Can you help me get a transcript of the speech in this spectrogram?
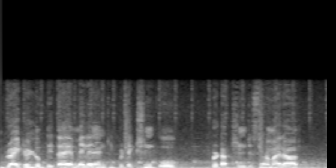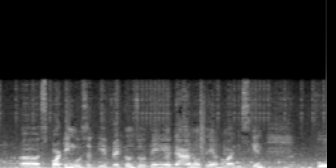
ब्राइटर लुक देता है मेलानिन की प्रोटेक्शन को प्रोडक्शन जिससे हमारा स्पॉटिंग uh, हो सकती है फ्रेकल्स होते हैं या टैन होते हैं हमारी स्किन वो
